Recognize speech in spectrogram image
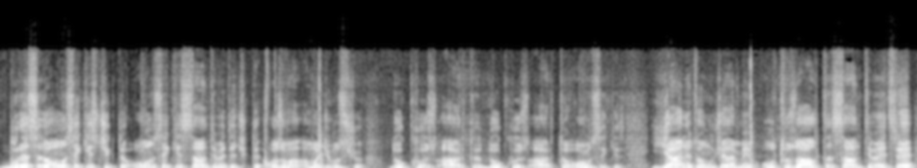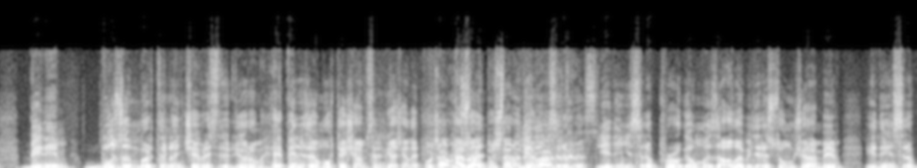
burası da 18 çıktı 18 santimetre çıktı o zaman amacımız şu 9 artı 9 artı 18 yani Tonguç Eren benim 36 santimetre benim bu zımbırtının çevresidir diyorum hepinize muhteşemsiniz gerçekten. Hocam, üç saat beşten ödev yedinci var sınıf- dediniz. 7. sınıf programımızı alabiliriz Tonguç Eren Bey'im. 7. sınıf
